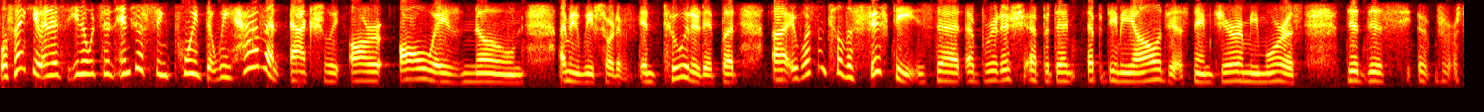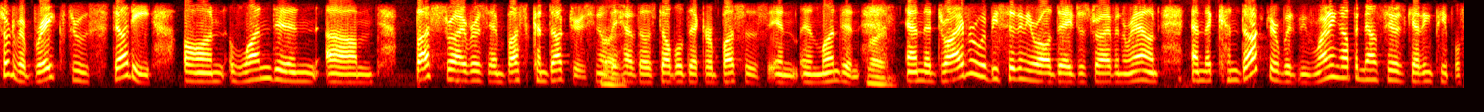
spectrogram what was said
well, thank you. And it's you know it's an interesting point that we haven't actually are always known. I mean, we've sort of intuited it, but uh, it wasn't until the 50s that a British epidem- epidemiologist named Jeremy Morris did this uh, sort of a breakthrough study on London um, bus drivers and bus conductors. You know, right. they have those double decker buses in in London, right. and the driver would be sitting there all day just driving around, and the conductor would be running up and downstairs getting people's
